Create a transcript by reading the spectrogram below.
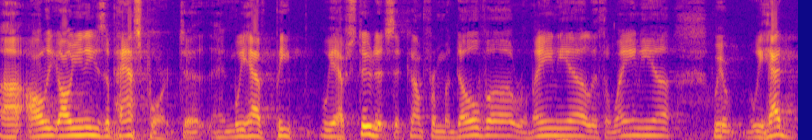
Uh, all, all you need is a passport, uh, and we have we have students that come from Moldova, Romania, Lithuania. We, we, had,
